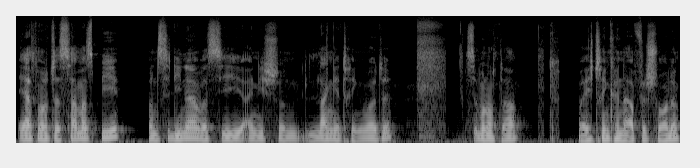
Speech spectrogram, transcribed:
Erstmal noch das Summersby von Selina, was sie eigentlich schon lange trinken wollte. Ist immer noch da, weil ich trinke keine Apfelschorle.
